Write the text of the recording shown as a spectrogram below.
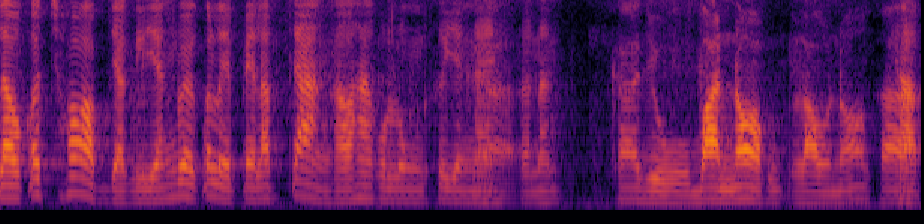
เราก็ชอบอยากเลี้ยงด้วยก็เลยไปรับจ้างเขาฮะคุณลุงคือยังไง ตอนนั้น ก็อยู่บ้านนอกเราเนาะก็ครับ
